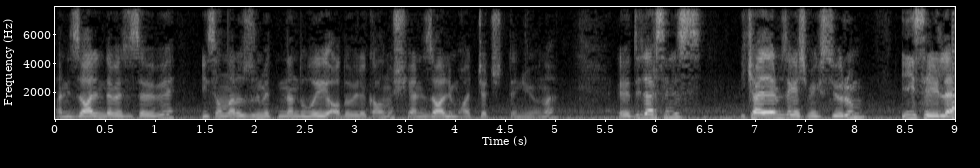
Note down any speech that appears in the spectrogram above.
Hani zalim demesi sebebi insanlara zulmettiğinden dolayı adı öyle kalmış. Yani zalim haccac deniyor ona. E, dilerseniz hikayelerimize geçmek istiyorum. İyi seyirler.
